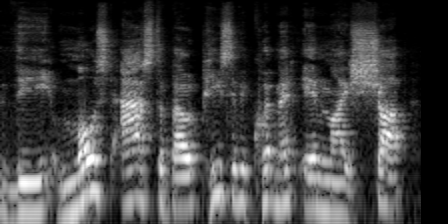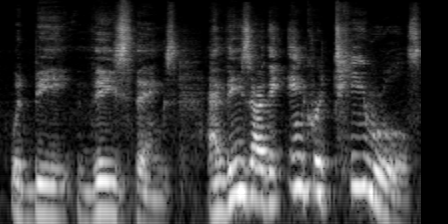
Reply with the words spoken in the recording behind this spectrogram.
the most asked about piece of equipment in my shop would be these things. And these are the Incra T rules.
